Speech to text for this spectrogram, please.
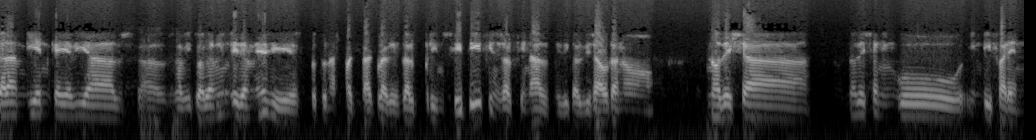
de l'ambient que hi havia als, als avituallaments i de més, i és tot un espectacle des del principi fins al final. Vull dir que el Bisaura no, no, deixa, no deixa ningú indiferent.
